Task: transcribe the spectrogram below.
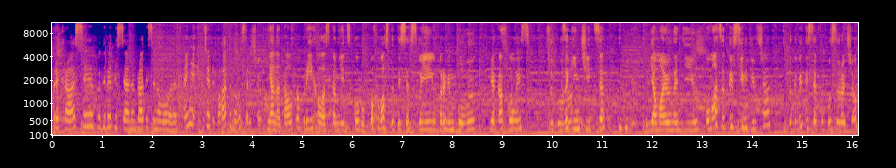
прикраси, подивитися, набратися нового натхнення і почати багато нових сорочок. Я Наталка приїхала з Кам'янського похвастатися своєю барвінковою, яка колись закінчиться. Я маю надію помацати всіх дівчат, подивитися купу сорочок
